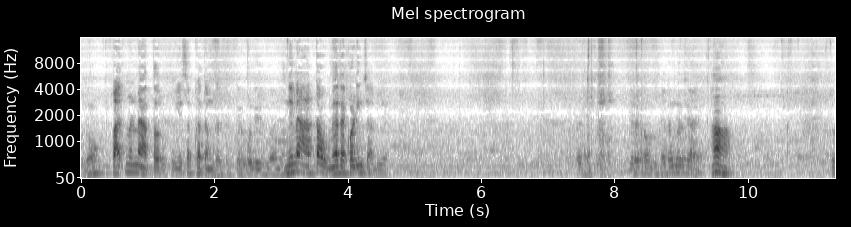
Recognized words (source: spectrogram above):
पाँच मिनट में आता हूँ रुको ये सब खत्म करके नहीं मैं आता हूँ मेरा रिकॉर्डिंग चालू है। हाँ हाँ। तो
